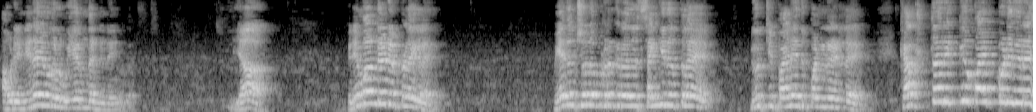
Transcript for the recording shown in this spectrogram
அவருடைய நினைவுகள் உயர்ந்த நினைவுகள். யா பிரியமாந்தேடைய பிள்ளைகளே வேதம் சொல்லப்பட்டிருக்கிறது சங்கீதத்துல நூற்றி பதினைந்து பன்னிரெண்டுல கர்த்தருக்கு பயப்படுகிற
